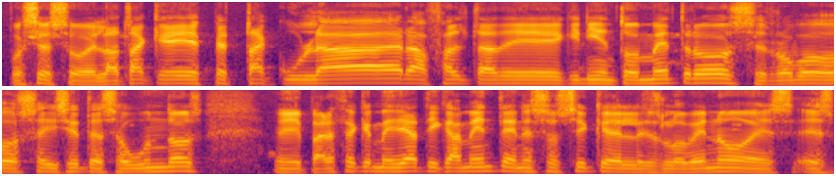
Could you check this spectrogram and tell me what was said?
pues eso, el ataque espectacular a falta de 500 metros, robo 6-7 segundos. Eh, parece que mediáticamente en eso sí que el esloveno es, es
